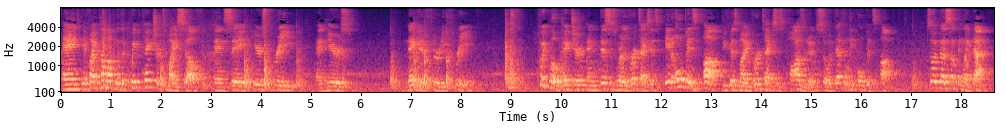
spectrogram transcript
And if I come up with a quick picture to myself and say, here's 3 and here's negative 33, just quick little picture, and this is where the vertex is. It opens up because my vertex is positive, so it definitely opens up. So it does something like that.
